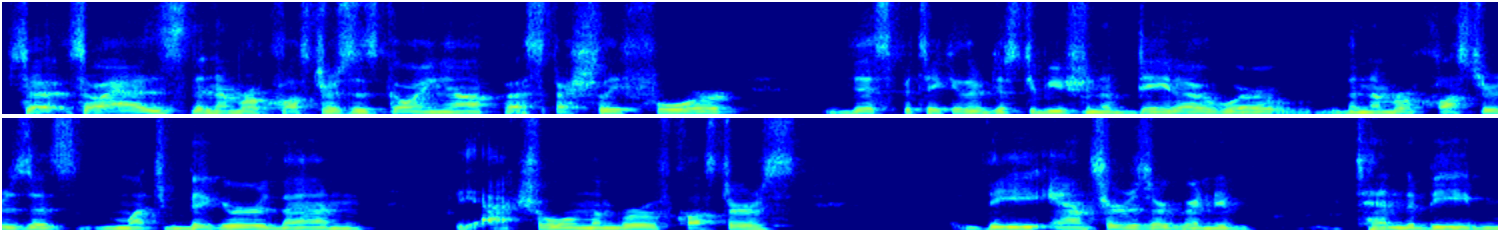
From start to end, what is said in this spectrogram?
so so as the number of clusters is going up, especially for this particular distribution of data where the number of clusters is much bigger than the actual number of clusters, the answers are going to tend to be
